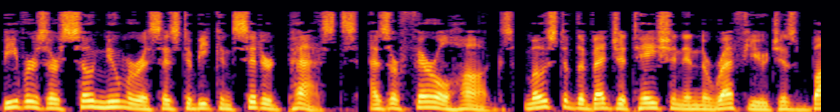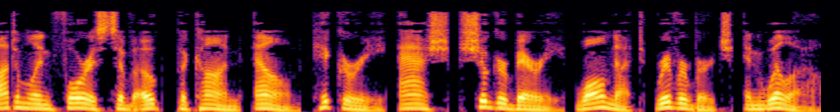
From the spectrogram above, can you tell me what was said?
Beavers are so numerous as to be considered pests, as are feral hogs. Most of the vegetation in the refuge is bottomland forests of oak, pecan, elm, hickory, ash, sugarberry, walnut, riverbirch, and willow.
